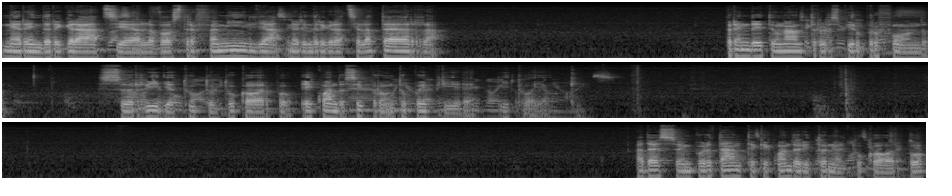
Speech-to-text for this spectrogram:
nel rendere grazie alla vostra famiglia, nel rendere grazie alla terra. Prendete un altro respiro profondo, sorridi a tutto il tuo corpo e quando sei pronto puoi aprire i tuoi occhi. Adesso è importante che quando ritorni al tuo corpo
